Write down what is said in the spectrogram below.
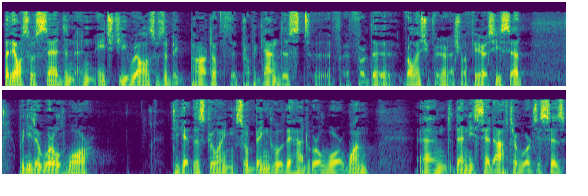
But they also said, and, H.G. Wells was a big part of the propagandist uh, for, for the Royal Institute for International Affairs, he said, we need a world war to get this going. So bingo, they had World War One. And then he said afterwards, he says,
